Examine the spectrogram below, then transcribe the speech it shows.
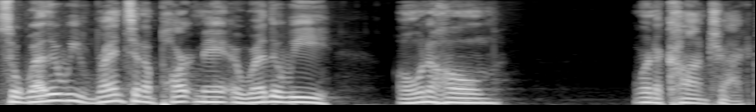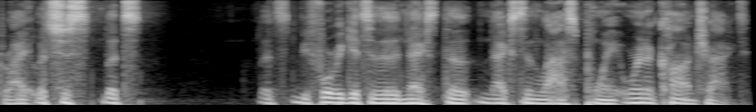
So whether we rent an apartment or whether we own a home, we're in a contract, right? Let's just let's let's before we get to the next the next and last point, we're in a contract.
